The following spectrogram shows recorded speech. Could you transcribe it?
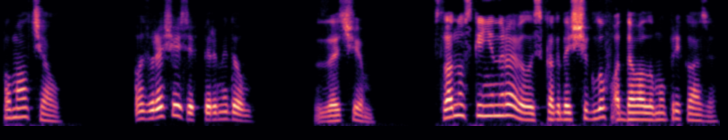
Помолчал. «Возвращайся в пирамидом». «Зачем?» Слоновски не нравилось, когда Щеглов отдавал ему приказы.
